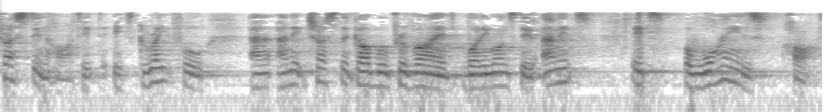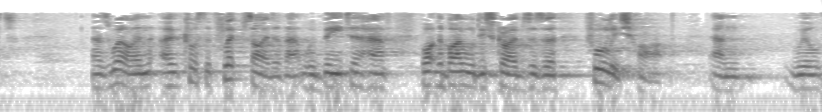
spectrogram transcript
trusting heart. It, it's grateful uh, and it trusts that God will provide what He wants to. And it's, it's a wise heart as well. And uh, of course, the flip side of that would be to have what the Bible describes as a foolish heart. And we'll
